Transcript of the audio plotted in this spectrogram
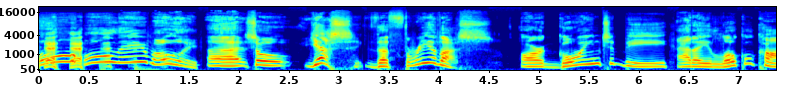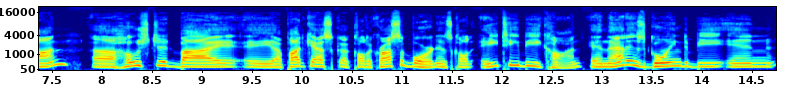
oh, holy moly. Uh, so, yes, the three of us are going to be at a local con uh, hosted by a, uh podcast uh, called Across the Board, and it's called ATB Con, and that is going to be in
